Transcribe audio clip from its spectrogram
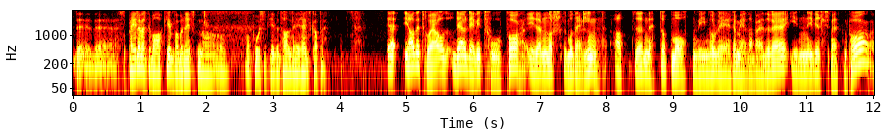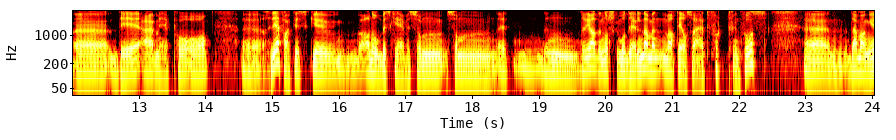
det, det speiler vel tilbake inn på bedriften og, og positive tall i regnskapet. Ja, det tror jeg. Og det er jo det vi tror på i den norske modellen. At eh, nettopp måten vi involverer medarbeidere inn i virksomheten på, eh, det er med på å altså det er faktisk uh, av noen beskrevet som, som et, den, ja, den, norske modellen, da, men at det også er et fortrinn for oss. Uh, det er mange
